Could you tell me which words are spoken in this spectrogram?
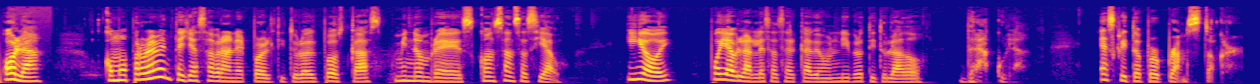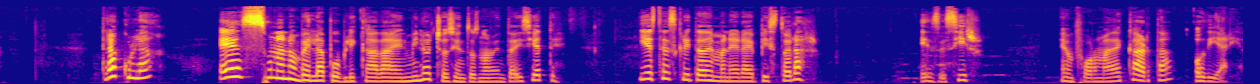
Hola, como probablemente ya sabrán por el título del podcast, mi nombre es Constanza Xiao y hoy voy a hablarles acerca de un libro titulado Drácula, escrito por Bram Stoker. Drácula es una novela publicada en 1897 y está escrita de manera epistolar, es decir, en forma de carta o diario.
